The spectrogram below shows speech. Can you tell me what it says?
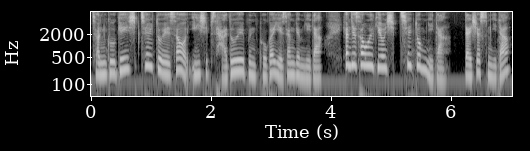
전국이 17도에서 24도의 분포가 예상됩니다. 현재 서울 기온 17도입니다. 날씨였습니다.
